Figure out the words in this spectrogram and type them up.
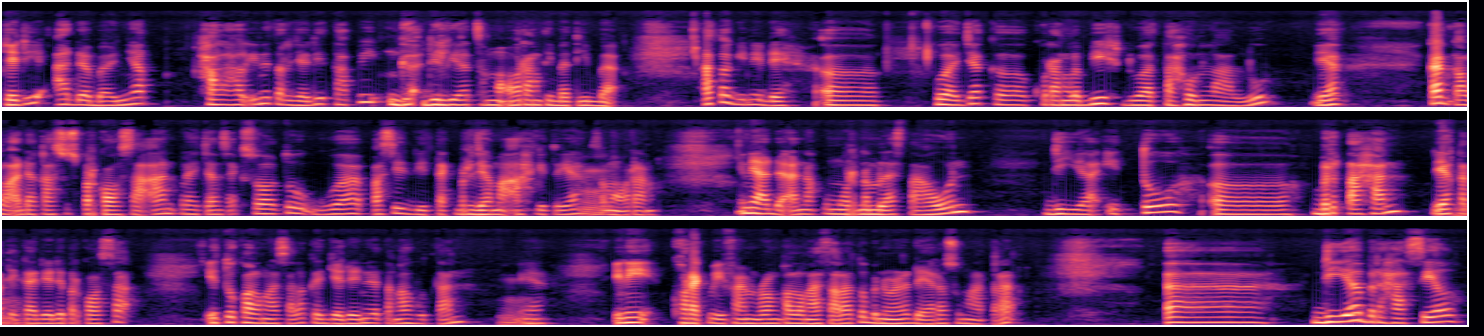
Jadi ada banyak hal-hal ini terjadi tapi nggak dilihat sama orang tiba-tiba. Atau gini deh, eh gue aja ke kurang lebih dua tahun lalu, ya kan kalau ada kasus perkosaan, pelecehan seksual tuh gue pasti di tag berjamaah gitu ya Hmm. sama orang. Ini ada anak umur 16 tahun, dia itu eh, bertahan ya ketika dia diperkosa. Itu kalau nggak salah kejadiannya di tengah hutan. Hmm. Ya. Ini correct me if I'm wrong kalau nggak salah tuh benar-benar daerah Sumatera. eh dia berhasil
